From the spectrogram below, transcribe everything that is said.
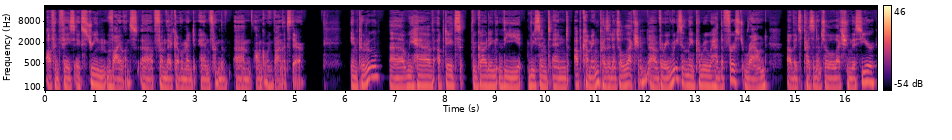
often face extreme violence uh, from that government and from the um, ongoing violence there. In Peru, uh, we have updates regarding the recent and upcoming presidential election. Uh, very recently, Peru had the first round of its presidential election this year.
